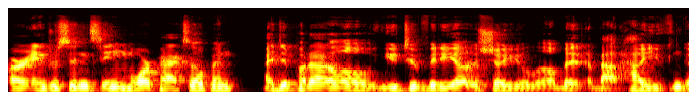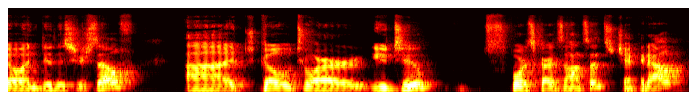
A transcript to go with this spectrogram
are interested in seeing more packs open, I did put out a little YouTube video to show you a little bit about how you can go and do this yourself. Uh, go to our YouTube, Sports Cards Nonsense, check it out.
